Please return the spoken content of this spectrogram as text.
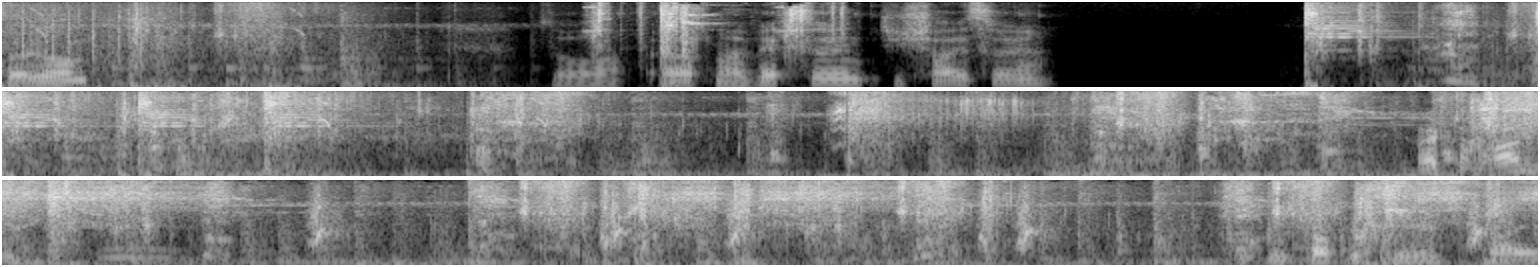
Entschuldigung. So, erstmal wechseln, die Scheiße. Greif doch an! Ich nicht doppelt viel. Geil.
